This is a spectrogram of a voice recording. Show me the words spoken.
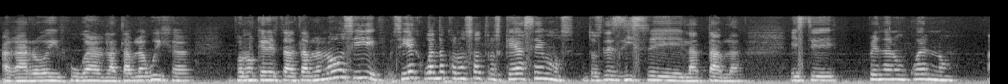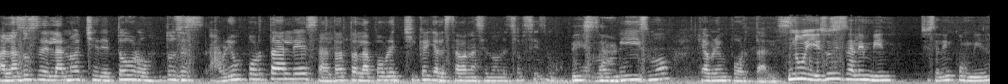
agarró y jugar la tabla Ouija, por no querer la tabla, no, sí, sigue jugando con nosotros, ¿qué hacemos? Entonces les dice la tabla, este, prendan un cuerno a las 12 de la noche de toro. Entonces abrieron portales, al rato a la pobre chica ya le estaban haciendo un exorcismo. Exacto. Lo mismo que abren portales. No, y eso sí salen bien, sí salen con vida.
